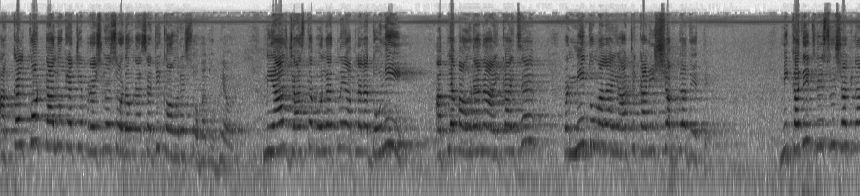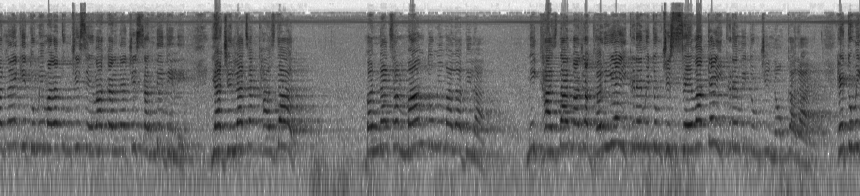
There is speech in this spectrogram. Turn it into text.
अक्कलकोट तालुक्याचे प्रश्न सोडवण्यासाठी काँग्रेस सोबत उभे होते. मी आज जास्त बोलत नाही आपल्याला दोन्ही आपल्या पाहुण्यांना ऐकायचंय पण मी तुम्हाला या ठिकाणी शब्द देते. मी कधीच विसरू शकणार नाही की तुम्ही मला तुमची सेवा करण्याची संधी दिली. या जिल्ह्याचा खासदार बनण्याचा मान तुम्ही मला दिला मी खासदार माझ्या घरी आहे इकडे मी तुमची सेवक आहे इकडे मी तुमची नोकर आहे. हे तुम्ही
